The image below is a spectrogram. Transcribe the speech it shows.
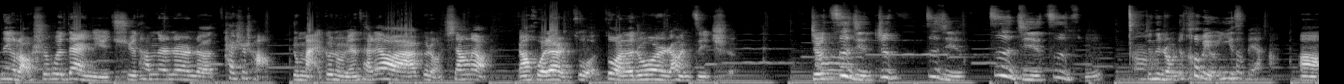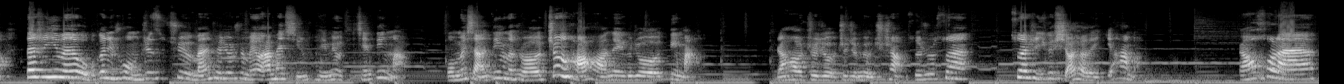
那个老师会带你去他们那儿那儿的菜市场，就买各种原材料啊，各种香料，然后回来你做，做完了之后，然后你自己吃，就是自己自自己自给自足，就那种就特别有意思特别好。啊。但是因为我不跟你说，我们这次去完全就是没有安排行程，也没有提前订嘛。我们想订的时候，正好好那个就订满了，然后这就这就没有去上，所以说算算是一个小小的遗憾吧。然后后来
